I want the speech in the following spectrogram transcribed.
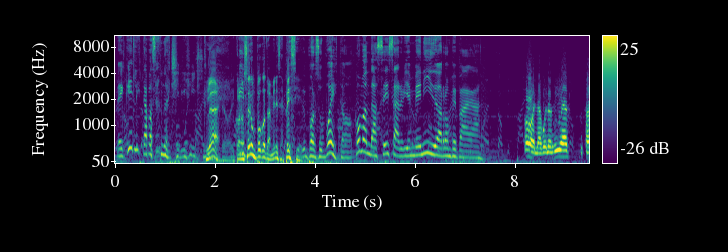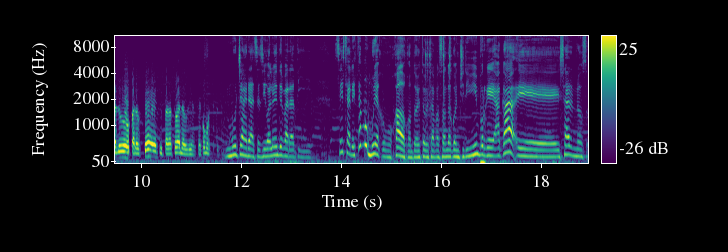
de qué le está pasando a Chiribí. Claro, y conocer un poco también esa especie. Por supuesto. ¿Cómo anda César? Bienvenido a Rompepaga. Hola, buenos días. Un saludo para ustedes y para toda la audiencia. ¿Cómo están? Muchas gracias, igualmente para ti. César, estamos muy acongojados con todo esto que está pasando con Chiribín, porque acá eh, ya nos,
